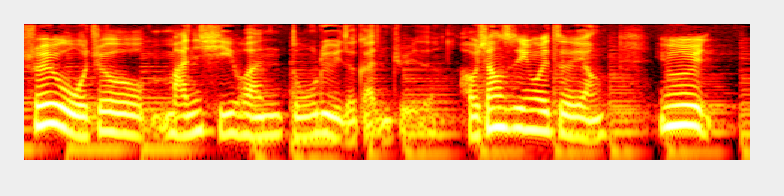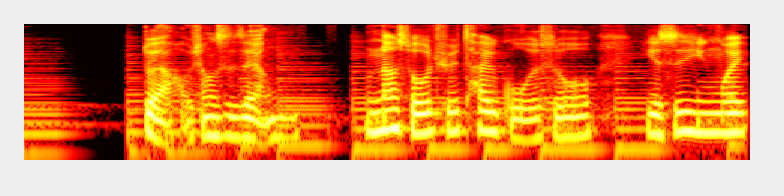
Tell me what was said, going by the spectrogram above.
所以我就蛮喜欢独旅的感觉的。好像是因为这样，因为对啊，好像是这样。我那时候去泰国的时候，也是因为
